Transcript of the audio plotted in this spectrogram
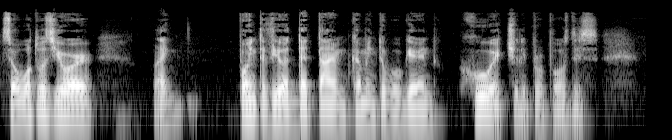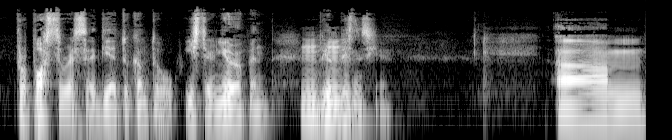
So, what was your like point of view at that time coming to Bulgaria? And who actually proposed this preposterous idea to come to Eastern Europe and mm-hmm. build business here? Um,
